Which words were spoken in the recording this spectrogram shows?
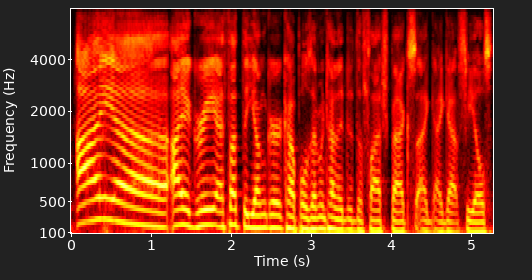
I uh, I agree. I thought the younger couples every time they did the flashbacks, I, I got feels.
